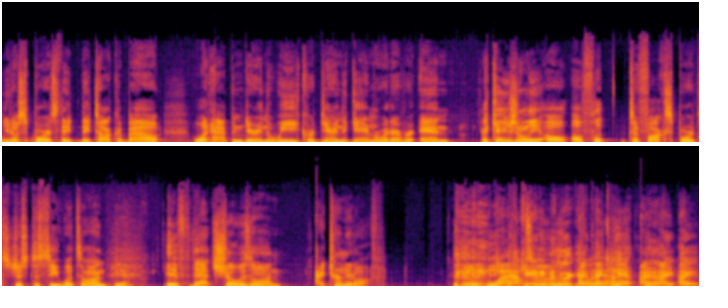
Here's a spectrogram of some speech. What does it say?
you know, sports. They they talk about what happened during the week or during the game or whatever. And occasionally, I'll I'll flip to Fox Sports just to see what's on. Yeah. If that show is on, I turn it off. Really? Wow. Can't even look I, at I it. can't. Yeah. I, I,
